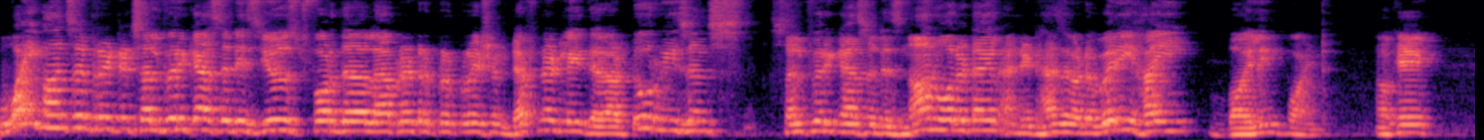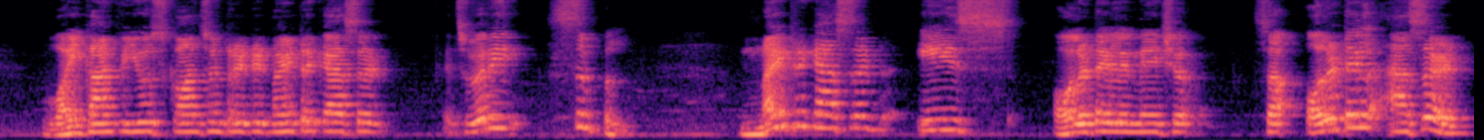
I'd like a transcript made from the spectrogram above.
why concentrated sulfuric acid is used for the laboratory preparation? Definitely there are two reasons sulfuric acid is non-volatile and it has got a very high boiling point. Okay. Why can't we use concentrated nitric acid? It's very simple. Nitric acid is volatile in nature. So volatile acid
